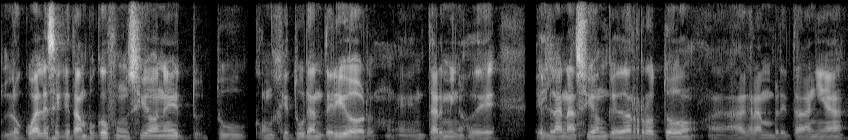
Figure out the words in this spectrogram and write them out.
lo cual hace que tampoco funcione tu, conjetura anterior en términos de es la nación que derrotó a Gran Bretaña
